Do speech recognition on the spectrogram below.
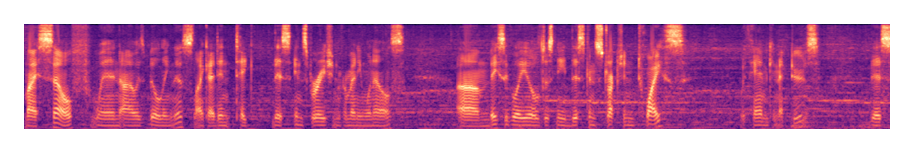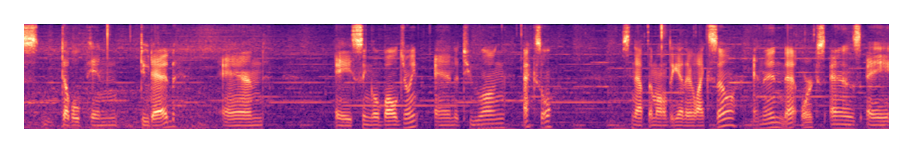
myself when I was building this. Like I didn't take this inspiration from anyone else. Um, basically, you'll just need this construction twice with hand connectors, this double pin doodad, and a single ball joint and a two long axle. Snap them all together like so, and then that works as a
